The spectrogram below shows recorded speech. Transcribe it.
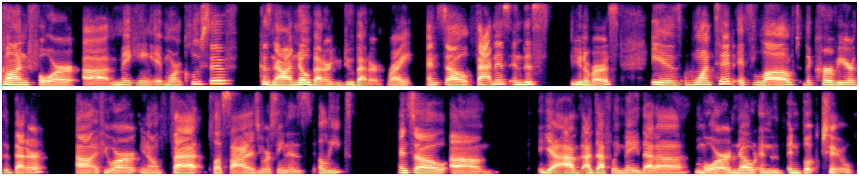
gone for uh making it more inclusive because now I know better, you do better, right? And so fatness in this universe is wanted, it's loved, the curvier, the better. Uh, if you are, you know, fat plus size, you are seen as elite. And so um yeah, I've I definitely made that uh more known in in book two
